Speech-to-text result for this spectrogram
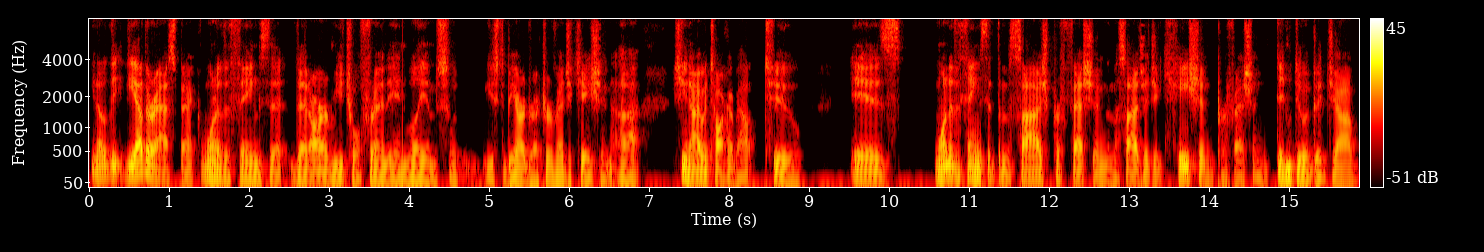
you know the the other aspect, one of the things that that our mutual friend Ann Williams, who used to be our director of education, uh, she and I would talk about too, is one of the things that the massage profession, the massage education profession, didn't do a good job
